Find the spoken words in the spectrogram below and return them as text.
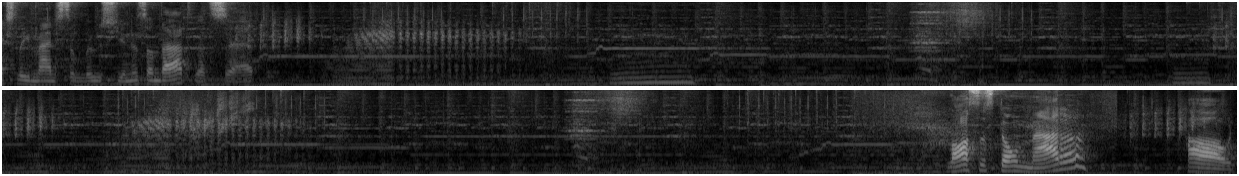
Actually managed to lose units on that. That's sad. Hmm. Losses don't matter? How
